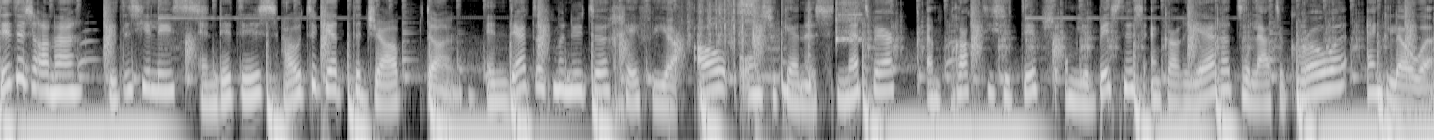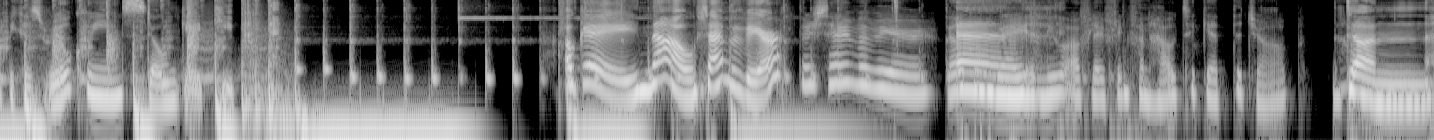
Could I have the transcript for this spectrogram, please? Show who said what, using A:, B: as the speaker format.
A: Dit is Anna
B: Dit is Jelise.
A: en dit is How to Get the Job Done.
B: In 30 minuten geven we je al onze kennis, netwerk en praktische tips om je business en carrière te laten growen en glowen.
A: Because real queens
B: Don't gatekeep. Oké, nou zijn we weer.
A: Daar zijn we weer. Welkom
B: En-
A: bij een nieuwe aflevering van How to Get the Job
B: Done.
